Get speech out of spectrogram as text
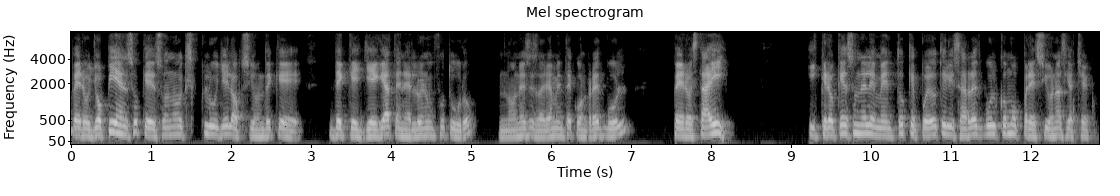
Pero yo pienso que eso no excluye la opción de que, de que llegue a tenerlo en un futuro, no necesariamente con Red Bull, pero está ahí. Y creo que es un elemento que puede utilizar Red Bull como presión hacia Checo.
